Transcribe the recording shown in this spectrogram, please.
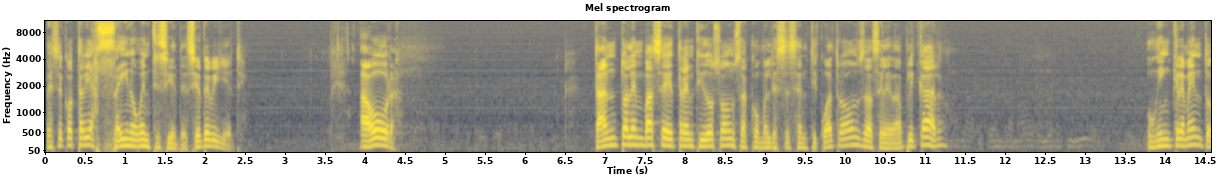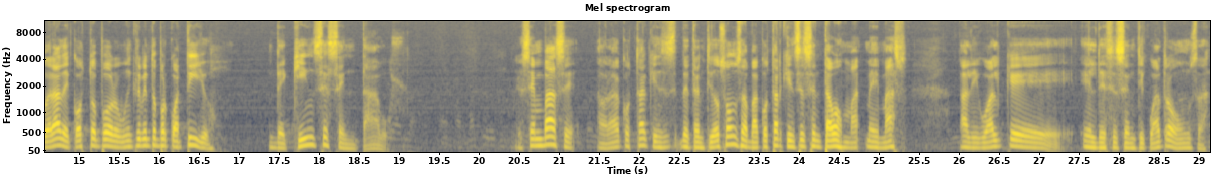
ese costaría 6.97, 7 billetes. Ahora, tanto al envase de 32 onzas como el de 64 onzas se le va a aplicar un incremento, ¿verdad? De costo por un incremento por cuartillo de 15 centavos. Ese envase ahora va a costar 15, de 32 onzas va a costar 15 centavos más, más al igual que el de 64 onzas.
